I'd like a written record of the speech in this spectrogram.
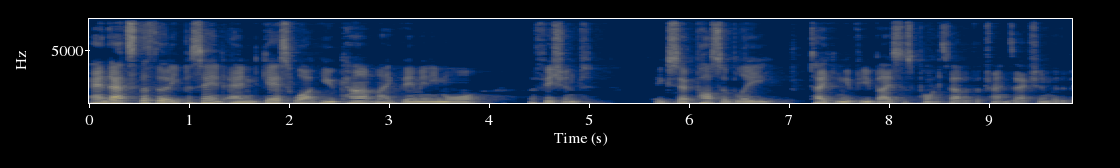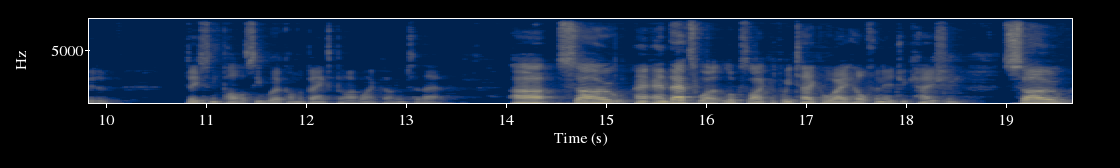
And that's the 30%. And guess what? You can't make them any more efficient, except possibly taking a few basis points out of the transaction with a bit of decent policy work on the banks, but I won't go into that. Uh, so, and that's what it looks like if we take away health and education. So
